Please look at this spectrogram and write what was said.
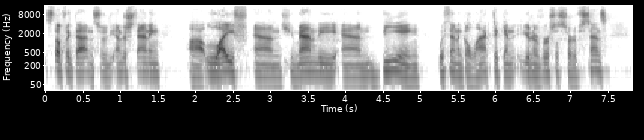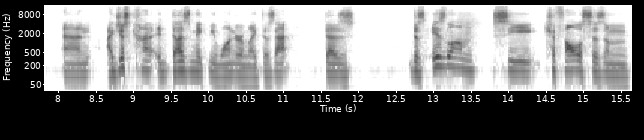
stuff like that, and sort of the understanding uh, life and humanity and being within a galactic and universal sort of sense. And I just kind of, it does make me wonder. I'm like, does that, does, does Islam see Catholicism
